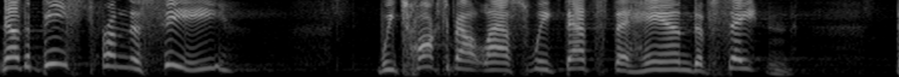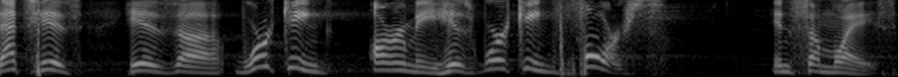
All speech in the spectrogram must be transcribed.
Now, the beast from the sea we talked about last week, that's the hand of Satan. That's his, his uh, working army, his working force in some ways.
